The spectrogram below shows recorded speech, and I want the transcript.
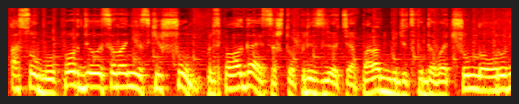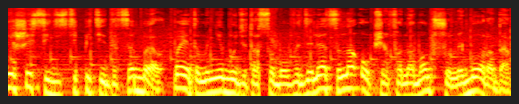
Особый упор делается на низкий шум. Предполагается, что при взлете аппарат будет выдавать шум на уровне 65 дБ, поэтому не будет особо выделяться на общем фоновом шуме города.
